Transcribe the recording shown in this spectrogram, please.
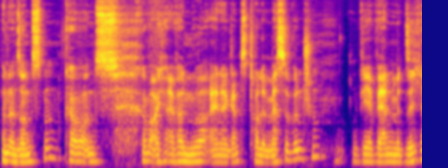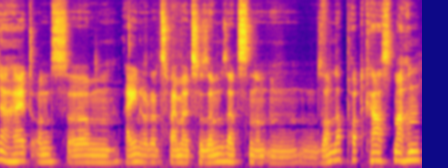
Und ansonsten können wir uns, können wir euch einfach nur eine ganz tolle Messe wünschen. Wir werden mit Sicherheit uns ähm, ein oder zweimal zusammensetzen und einen Sonderpodcast machen,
